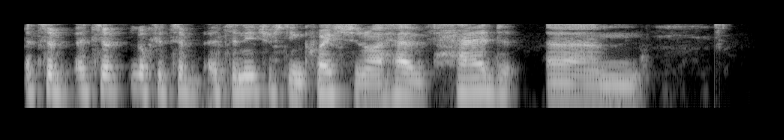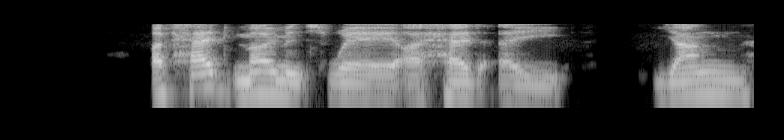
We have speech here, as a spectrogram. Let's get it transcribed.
it's a it's a look it's a it's an interesting question. I have had um, I've had moments where I had a young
